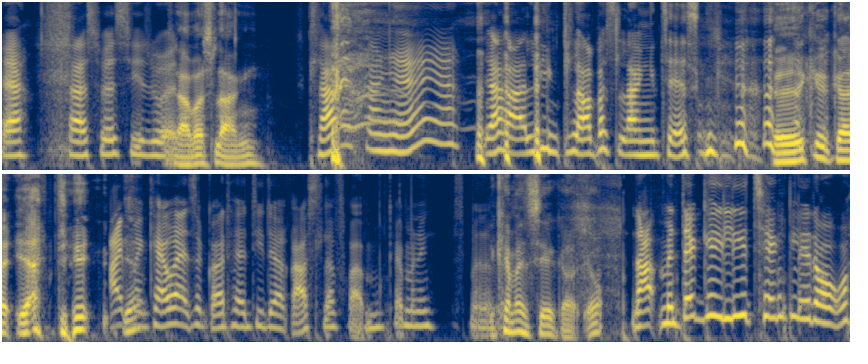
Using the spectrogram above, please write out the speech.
Ja, Lars, hvad siger du? Klapper slangen. Klapperslange, ja, ja. Jeg har lige en klapperslange i tasken. Det kan godt... Ja, det, Ej, ja, man kan jo altså godt have de der rasler fra dem, kan man ikke? Hvis man er... det kan man sikkert godt, jo. Nej, men den kan I lige tænke lidt over.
